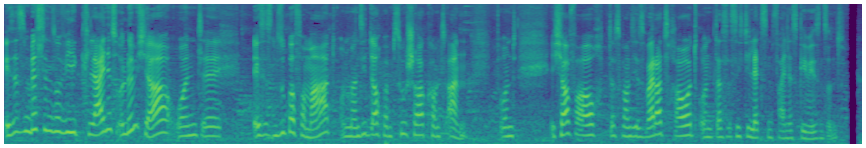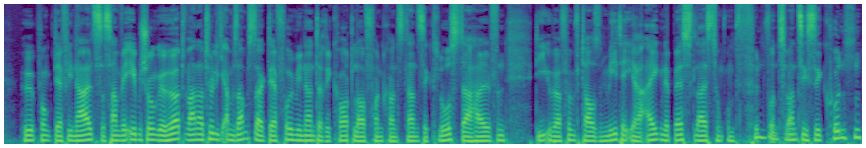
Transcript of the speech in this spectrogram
Es ist ein bisschen so wie kleines Olympia und äh, es ist ein super Format und man sieht auch beim Zuschauer kommt es an. Und ich hoffe auch, dass man sich es weiter traut und dass es nicht die letzten Finals gewesen sind. Höhepunkt der Finals, das haben wir eben schon gehört, war natürlich am Samstag der fulminante Rekordlauf von Konstanze Klosterhalfen, die über 5000 Meter ihre eigene Bestleistung um 25 Sekunden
